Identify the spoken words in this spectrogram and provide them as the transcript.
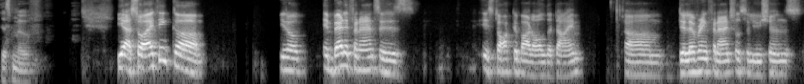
this move. Yeah, so I think um, you know embedded finance is is talked about all the time um, delivering financial solutions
